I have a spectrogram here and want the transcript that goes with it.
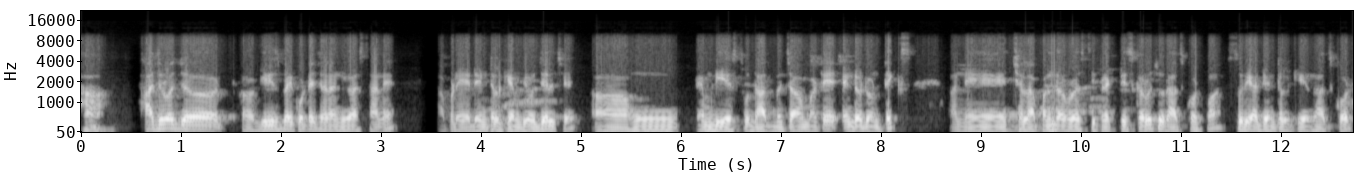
હા. આજરોજ ગિરીશભાઈ કોટેચાના નિવાસ સ્થાને આપણે ડેન્ટલ કેમ્પ યોજેલ છે. હું એમડીએસ તો દાંત બચાવવા માટે એન્ડોડોન્ટિક્સ અને છેલ્લા પંદર વર્ષથી પ્રેક્ટિસ કરું છું રાજકોટમાં સૂર્યા ડેન્ટલ કેર રાજકોટ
